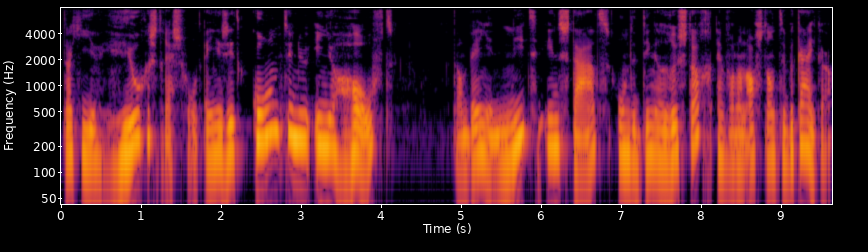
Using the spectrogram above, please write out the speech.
dat je je heel gestrest voelt en je zit continu in je hoofd, dan ben je niet in staat om de dingen rustig en van een afstand te bekijken.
